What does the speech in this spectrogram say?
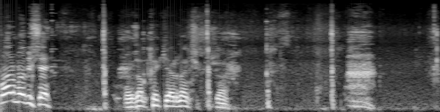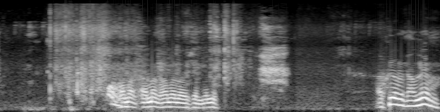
Var mı bir şey? Hocam tek yerden çıktı şu an. Aman aman aman hocam bunu Akıyor mu damlıyor mu?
